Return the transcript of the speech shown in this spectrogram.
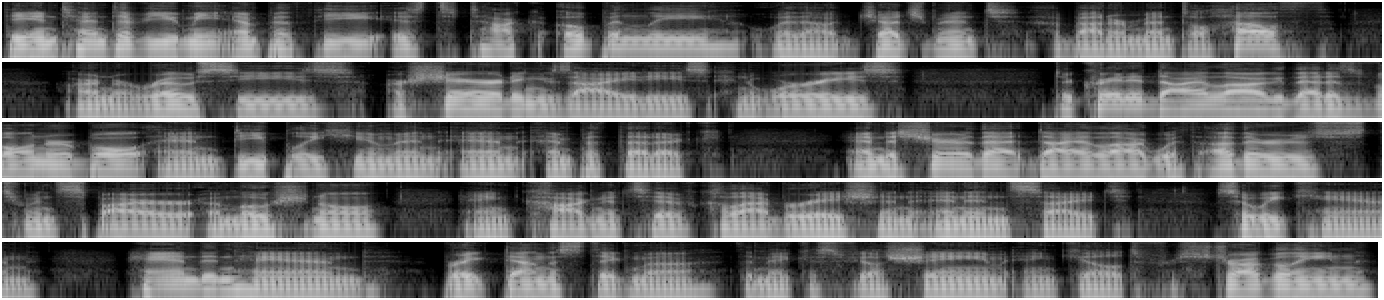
The intent of You Me Empathy is to talk openly, without judgment, about our mental health, our neuroses, our shared anxieties and worries, to create a dialogue that is vulnerable and deeply human and empathetic, and to share that dialogue with others to inspire emotional and cognitive collaboration and insight so we can, hand in hand, break down the stigma that make us feel shame and guilt for struggling,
